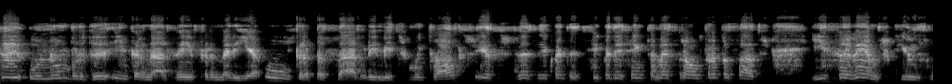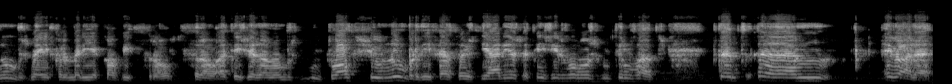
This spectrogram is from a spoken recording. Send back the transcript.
se o número de internados em enfermaria ultrapassar limites muito altos, esses 255 também serão ultrapassados. E sabemos que os números na enfermaria Covid serão, serão atingirão números muito altos se o número de infecções diárias atingir valores muito elevados. Portanto, hum, agora,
